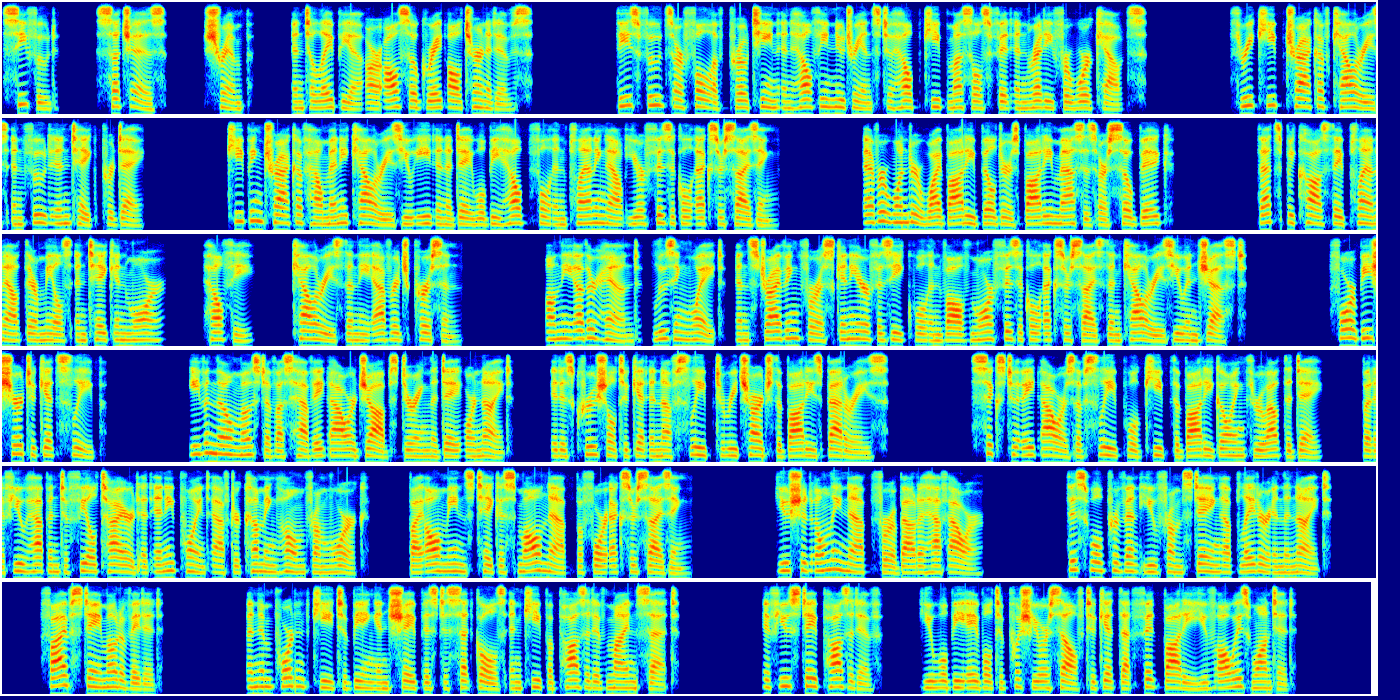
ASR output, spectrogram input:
Seafood, such as shrimp and tilapia, are also great alternatives. These foods are full of protein and healthy nutrients to help keep muscles fit and ready for workouts. 3. Keep track of calories and food intake per day. Keeping track of how many calories you eat in a day will be helpful in planning out your physical exercising. Ever wonder why bodybuilders' body masses are so big? That's because they plan out their meals and take in more, healthy, calories than the average person. On the other hand, losing weight and striving for a skinnier physique will involve more physical exercise than calories you ingest. 4. Be sure to get sleep. Even though most of us have 8-hour jobs during the day or night, it is crucial to get enough sleep to recharge the body's batteries. 6 to 8 hours of sleep will keep the body going throughout the day, but if you happen to feel tired at any point after coming home from work, by all means take a small nap before exercising you should only nap for about a half hour. This will prevent you from staying up later in the night. 5. Stay motivated. An important key to being in shape is to set goals and keep a positive mindset. If you stay positive, you will be able to push yourself to get that fit body you've always wanted.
